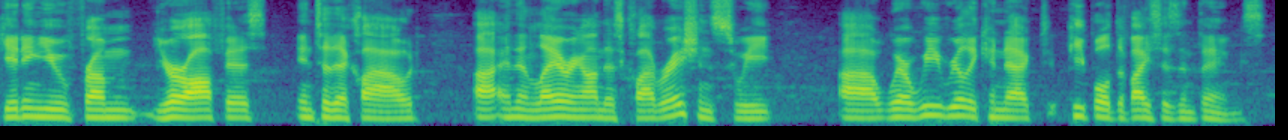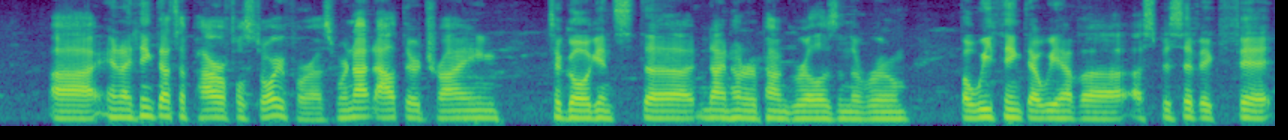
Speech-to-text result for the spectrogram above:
getting you from your office into the cloud uh, and then layering on this collaboration suite uh, where we really connect people, devices, and things. Uh, and I think that's a powerful story for us. We're not out there trying to go against the 900 pound gorillas in the room, but we think that we have a, a specific fit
